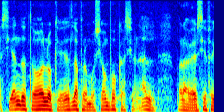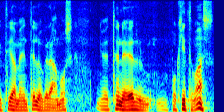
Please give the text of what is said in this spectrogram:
haciendo todo lo que es la promoción vocacional para ver si efectivamente logramos eh, tener un poquito más.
